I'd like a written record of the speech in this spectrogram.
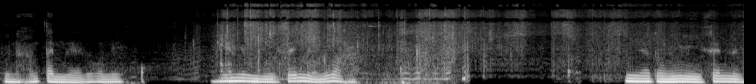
ดูน้ำเต็มเลยทุกคนนี่นี่ยังมีเส้นหนึ่งหรือเปล่านี่นะตรงนี้มีเส้นหนึ่ง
